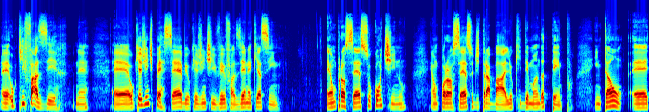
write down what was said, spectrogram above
é, o que fazer, né? É, o que a gente percebe, o que a gente veio fazendo é que assim é um processo contínuo, é um processo de trabalho que demanda tempo. Então, é,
